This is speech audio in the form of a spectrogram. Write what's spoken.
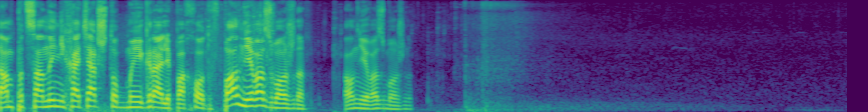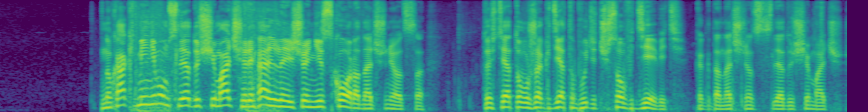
Там пацаны не хотят, чтобы мы играли, походу. Вполне возможно. Вполне возможно. Ну как минимум следующий матч реально еще не скоро начнется. То есть это уже где-то будет часов 9, когда начнется следующий матч.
